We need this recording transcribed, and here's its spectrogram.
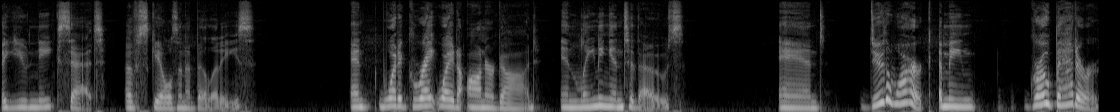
a unique set of skills and abilities. And what a great way to honor God in leaning into those and do the work. I mean, grow better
